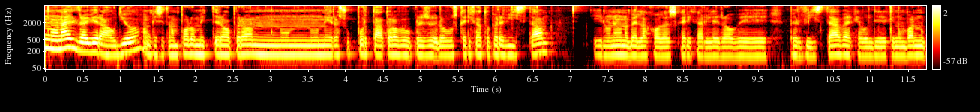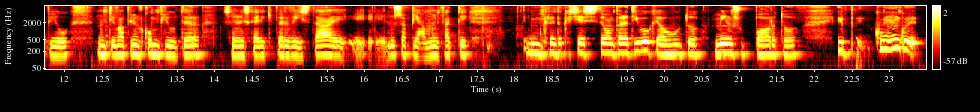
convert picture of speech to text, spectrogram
non, ha il driver audio, anche se tra un po' lo metterò, però non, non era supportato, l'avevo scaricato per vista e non è una bella cosa scaricare le robe per vista perché vuol dire che non vanno più non ti va più il computer se le scarichi per vista e, e, lo sappiamo. Infatti mm, credo che sia il sistema operativo che ha avuto meno supporto. Il, comunque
